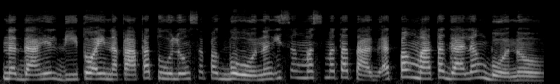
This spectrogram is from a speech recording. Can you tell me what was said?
na dahil dito ay nakakatulong sa pagbuo ng isang mas matatag at pangmatagalang bono.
